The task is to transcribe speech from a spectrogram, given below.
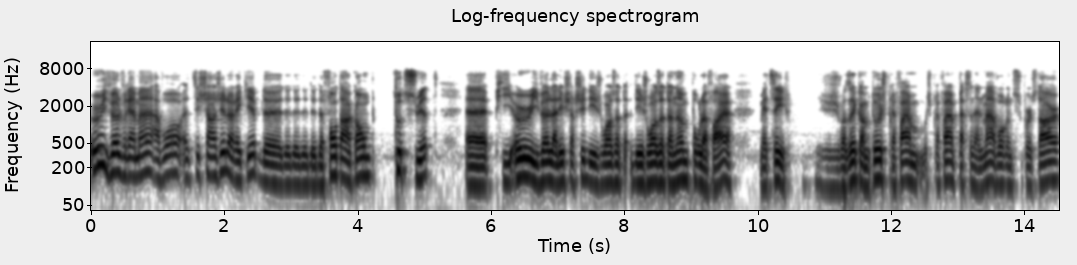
eux, ils veulent vraiment avoir, euh, tu sais, changer leur équipe de, de, de, de, fond en comble tout de suite. Euh, Puis eux, ils veulent aller chercher des joueurs, des joueurs autonomes pour le faire. Mais tu sais, je vais dire comme toi, je préfère, je préfère personnellement avoir une superstar,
